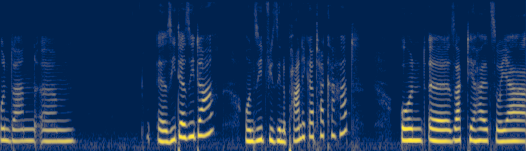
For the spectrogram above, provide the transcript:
Und dann ähm, äh, sieht er sie da und sieht, wie sie eine Panikattacke hat. Und äh, sagt ihr halt so, ja,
